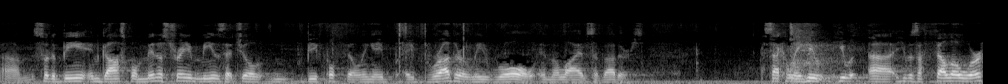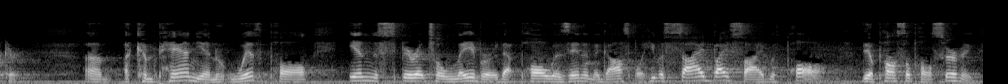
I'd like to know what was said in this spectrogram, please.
Um, so to be in gospel ministry means that you'll be fulfilling a, a brotherly role in the lives of others. Secondly, he, he, uh, he was a fellow worker, um, a companion with Paul in the spiritual labor that Paul was in in the gospel. He was side by side with Paul, the apostle Paul serving.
